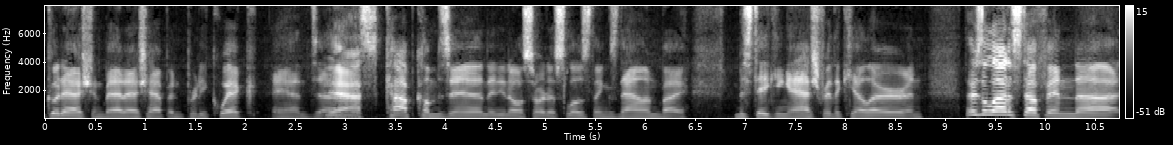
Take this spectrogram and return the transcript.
good Ash and bad Ash happened pretty quick, and uh, Yeah. this cop comes in and you know sort of slows things down by mistaking Ash for the killer, and there's a lot of stuff in uh,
